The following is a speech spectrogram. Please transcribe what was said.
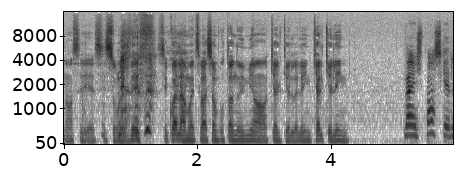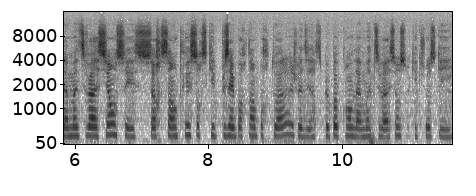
Non, c'est c'est sur le vif. c'est quoi de la motivation pour toi, Noémie, en quelques lignes? Quelques lignes? Ben, je pense que la motivation, c'est se recentrer sur ce qui est le plus important pour toi. Je veux dire, tu peux pas prendre la motivation sur quelque chose qui est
